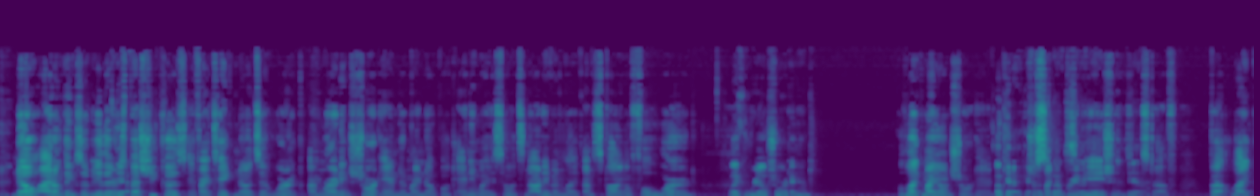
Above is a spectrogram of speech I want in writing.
No, I don't think so either. Especially because if I take notes at work, I'm writing shorthand in my notebook anyway, so it's not even like I'm spelling a full word, like real shorthand. like my own shorthand. Okay, okay, Just like about to say, abbreviations yeah. and stuff. But like,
